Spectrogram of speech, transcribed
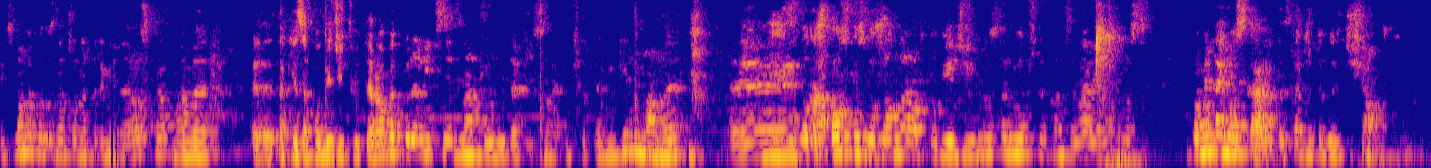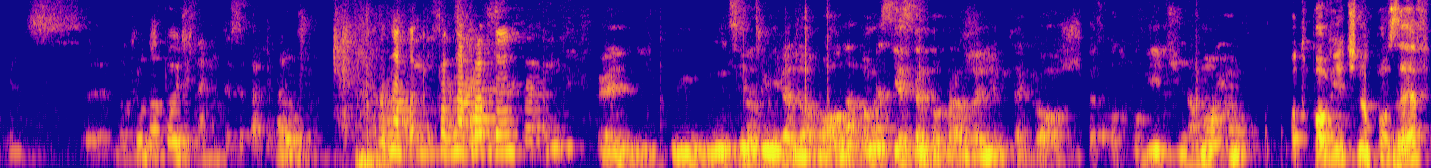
Więc mamy wyznaczone terminy rozpraw, mamy e, takie zapowiedzi twitterowe, które nic nie znaczą, widać, że są jakimś happeningiem. Mamy e, no też pozwy złożone, odpowiedzi, no zajmujemy się tym natomiast pamiętajmy o skali, to jest tak, że tego jest dziesiątki, więc e, no, trudno odpowiedzieć na jakim to jest etapie, na różnym. Tak, na, tak naprawdę Nic mi o tym nie wiadomo, natomiast jestem pod wrażeniem tego, że w odpowiedzi na moją odpowiedź na pozew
